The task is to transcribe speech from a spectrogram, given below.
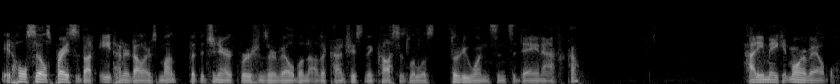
It wholesales price is about $800 a month, but the generic versions are available in other countries and they cost as little as 31 cents a day in Africa. How do you make it more available?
